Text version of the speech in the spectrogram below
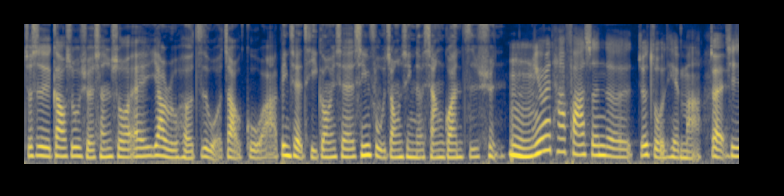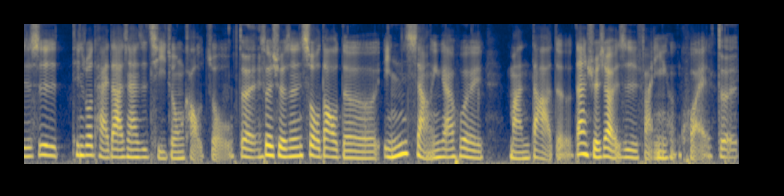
就是告诉学生说，哎，要如何自我照顾啊，并且提供一些心福中心的相关资讯。嗯，因为它发生的就昨天嘛，对，其实是听说台大现在是期中考周，对，所以学生受到的影响应该会。蛮大的，但学校也是反应很快。对，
